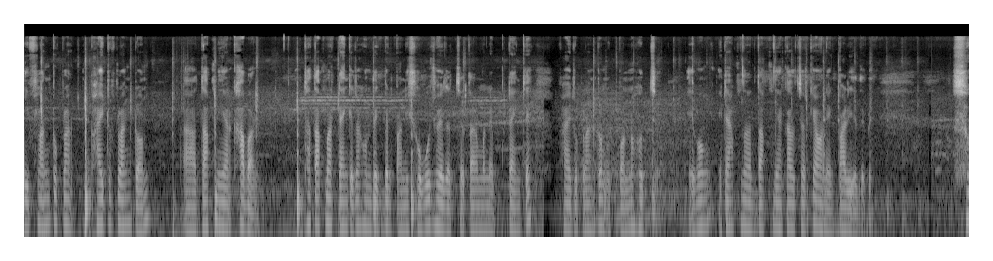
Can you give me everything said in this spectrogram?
এই ফ্লাংটো ফাইটোপ্লাঙ্কটন দাপনিয়ার খাবার। অর্থাৎ আপনার ট্যাঙ্কে যখন দেখবেন পানি সবুজ হয়ে যাচ্ছে, তার মানে ট্যাঙ্কে ফাইটোপ্লাঙ্কটন উৎপন্ন হচ্ছে এবং এটা আপনার দাপনিয়া কালচারকে অনেক বাড়িয়ে দেবে। সো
